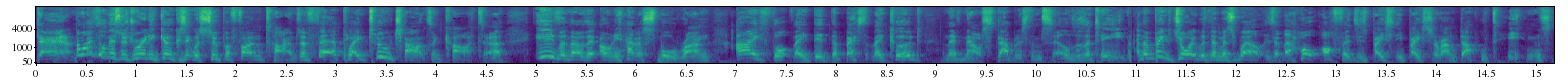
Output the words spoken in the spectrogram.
Damn. Now, I thought this was really good because it was super fun times and fair play to Chance and Carter. Even though they only had a small run, I thought they did the best that they could and they've now established themselves as a team. And the big joy with them as well is that their whole offense is basically based around double teams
